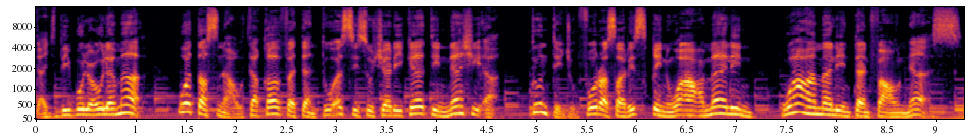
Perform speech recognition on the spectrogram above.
تجذب العلماء وتصنع ثقافة تؤسس شركات ناشئة تنتج فرص رزق وأعمال وعمل تنفع الناس.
